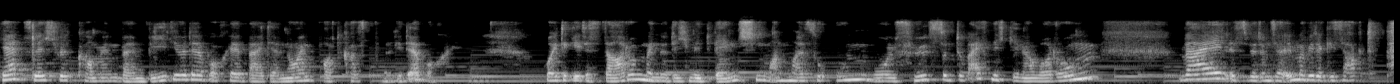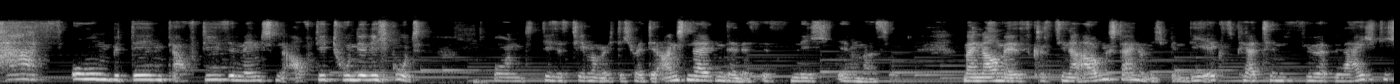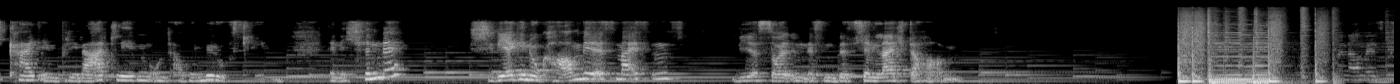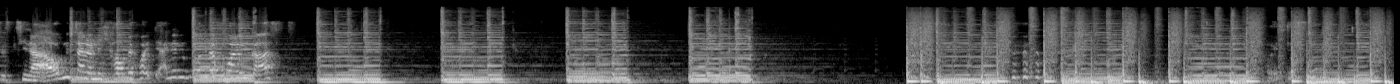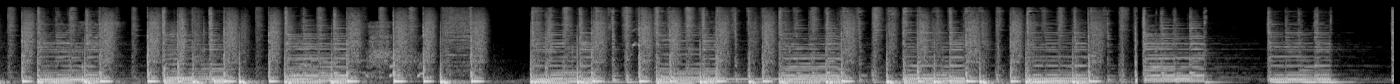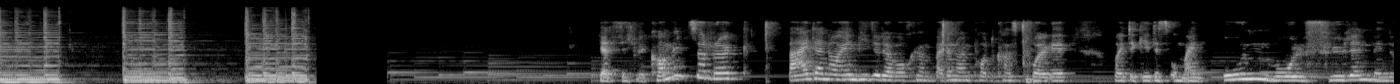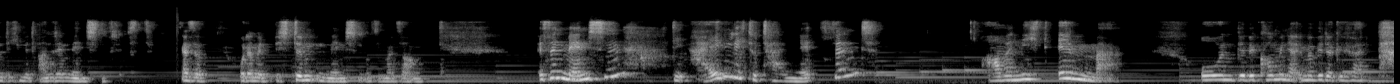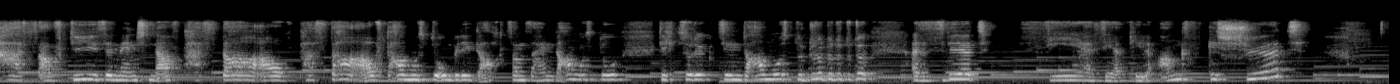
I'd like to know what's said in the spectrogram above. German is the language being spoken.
Herzlich willkommen beim Video der Woche bei der neuen Podcast-Folge der Woche. Heute geht es darum, wenn du dich mit Menschen manchmal so unwohl fühlst und du weißt nicht genau warum, weil es wird uns ja immer wieder gesagt, pass unbedingt auf diese Menschen auf, die tun dir nicht gut. Und dieses Thema möchte ich heute anschneiden, denn es ist nicht immer so. Mein Name ist Christina Augenstein und ich bin die Expertin für Leichtigkeit im Privatleben und auch im Berufsleben. Denn ich finde, schwer genug haben wir es meistens. Wir sollten es ein bisschen leichter haben. Mein Name ist Christina Augenstein und ich habe heute einen wundervollen Gast. Herzlich willkommen zurück bei der neuen Video der Woche und bei der neuen Podcast-Folge. Heute geht es um ein Unwohlfühlen, wenn du dich mit anderen Menschen triffst. Also, oder mit bestimmten Menschen, muss ich mal sagen. Es sind Menschen, die eigentlich total nett sind, aber nicht immer. Und wir bekommen ja immer wieder gehört, pass auf diese Menschen auf, pass da auf, pass da auf, da musst du unbedingt achtsam sein, da musst du dich zurückziehen, da musst du. Also es wird sehr, sehr viel Angst geschürt.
